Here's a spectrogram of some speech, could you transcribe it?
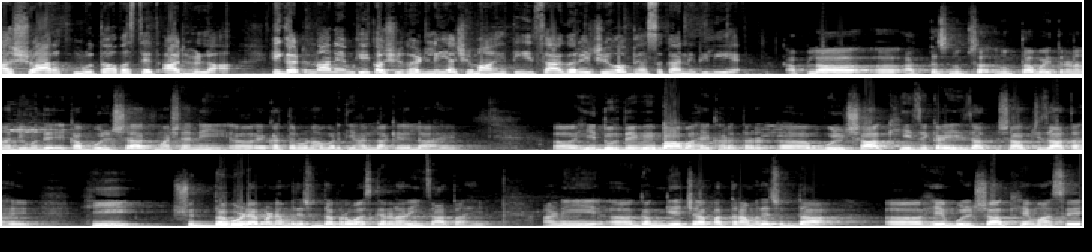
हा शार्क मृतावस्थेत आढळला. ही घटना नेमकी कशी घडली याची माहिती सागरी जीव अभ्यासकांनी दिली आहे आपला आत्ताच नुकसा नुकता वैतरणा नदीमध्ये एका बुलशाक माशांनी एका तरुणावरती हल्ला केलेला आहे. ही दुर्दैवी बाब आहे खरं तर. बुलशाक ही जे काही जात शाकची जात आहे ही शुद्ध गोड्या पाण्यामध्ये सुद्धा प्रवास करणारी जात आहे. आणि गंगेच्या पत्रामध्ये सुद्धा हे बुलशाक हे मासे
